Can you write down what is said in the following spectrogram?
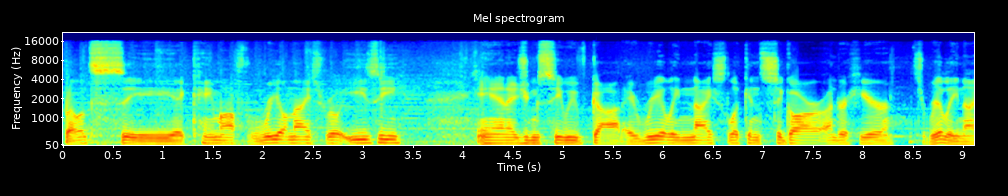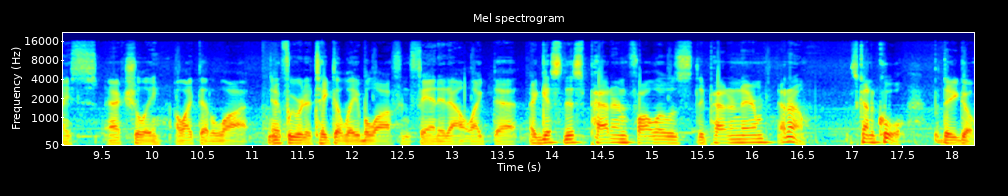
But let's see, it came off real nice, real easy. And as you can see, we've got a really nice looking cigar under here. It's really nice, actually. I like that a lot. And if we were to take the label off and fan it out like that, I guess this pattern follows the pattern there. I don't know. It's kind of cool. But there you go.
